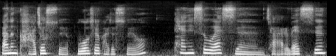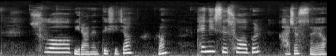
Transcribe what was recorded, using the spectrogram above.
나는 가졌어요. 무엇을 가졌어요? 테니스 레슨. 자, 레슨 수업이라는 뜻이죠. 그럼 테니스 수업을 가졌어요.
